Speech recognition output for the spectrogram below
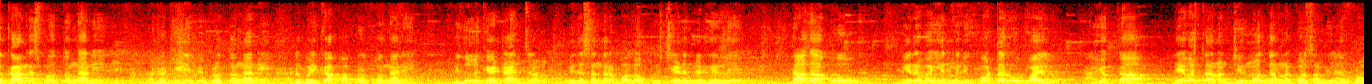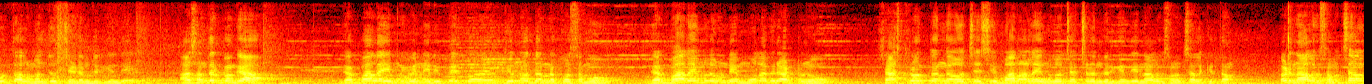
కాంగ్రెస్ ప్రభుత్వం కానీ అటు టీడీపీ ప్రభుత్వం కానీ అటు వైకాపా ప్రభుత్వం కానీ నిధులు కేటాయించడం వివిధ సందర్భాల్లో కృషి చేయడం జరిగింది. దాదాపు ఇరవై ఎనిమిది కోట్ల రూపాయలు ఈ యొక్క దేవస్థానం జీర్ణోద్ధరణ కోసం వివిధ ప్రభుత్వాలు మంజూరు చేయడం జరిగింది. ఆ సందర్భంగా గర్భాలయం ఇవన్నీ రిపేర్ కో- జీర్ణోద్ధరణ కోసము గర్భాలయంలో ఉండే మూల విరాట్టును శాస్త్రోక్తంగా వచ్చేసి బాలాలయంలో చేర్చడం జరిగింది. నాలుగు సంవత్సరాల క్రితం. కాబట్టి నాలుగు సంవత్సరాల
